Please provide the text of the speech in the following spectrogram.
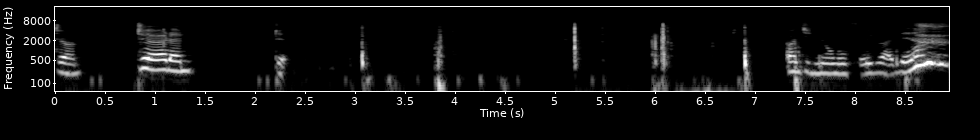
done. Done. Bunch of normal food right there.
